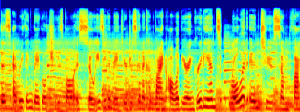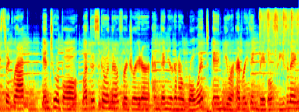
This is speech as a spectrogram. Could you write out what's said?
This everything bagel cheese ball is so easy to make. You're just gonna combine all of your ingredients, roll it into some plastic wrap, into a ball, let this go in the refrigerator, and then you're gonna roll it in your everything bagel seasoning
